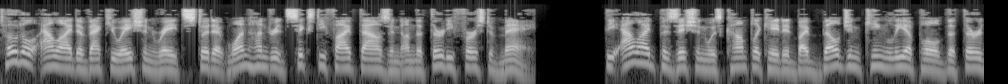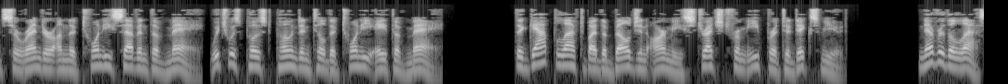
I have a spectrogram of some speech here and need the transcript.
Total Allied evacuation rates stood at 165,000 on 31 May. The Allied position was complicated by Belgian King Leopold III's surrender on 27 May, which was postponed until 28 May. The gap left by the Belgian army stretched from Ypres to Dixmude. Nevertheless,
